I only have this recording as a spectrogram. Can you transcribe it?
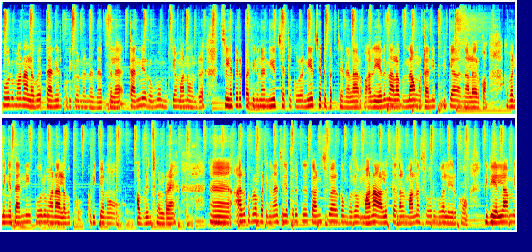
போதுமான அளவு தண்ணீர் குடிக்கணுன்ற நேரத்தில் தண்ணீர் ரொம்ப முக்கியமான ஒன்று. சில பேர் பார்த்திங்கன்னா நீர்ச்சத்து கூட நீர்ச்சத்து பிரச்சனை நல்லாயிருக்கும் அது எதுனால அப்படின்னா அவங்க தண்ணி குடிக்காதனால இருக்கும். அப்போ நீங்கள் தண்ணி போதுமான அளவு குடிக்கணும் அப்படின்னு சொல்கிறேன் அதுக்கப்புறம் பார்த்திங்கன்னா சில பேருக்கு கன்சீவாக இருக்கும்போது மன அழுத்தங்கள் மன சோர்வுகள் இருக்கும். இது எல்லாமே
